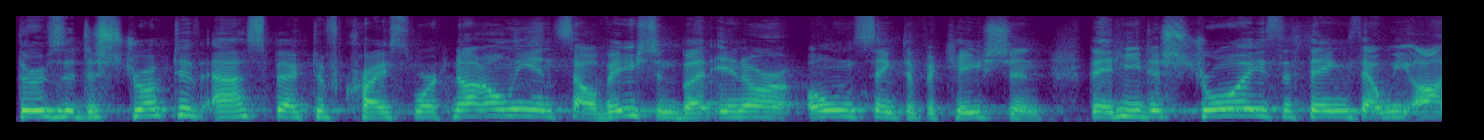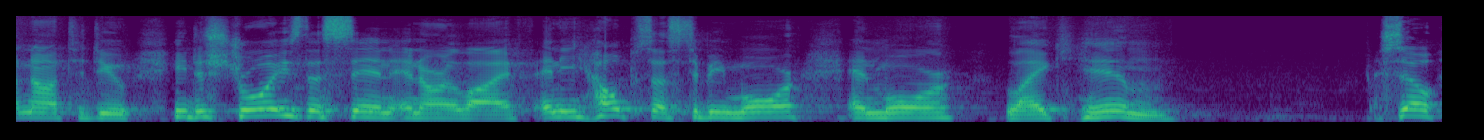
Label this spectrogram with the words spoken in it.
There's a destructive aspect of Christ's work, not only in salvation, but in our own sanctification, that He destroys the things that we ought not to do. He destroys the sin in our life, and He helps us to be more and more like Him. So,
